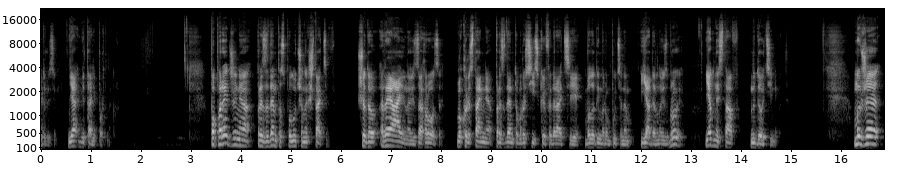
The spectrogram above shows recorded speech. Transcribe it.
друзі! Я Віталій Портников. Попередження президента Сполучених Штатів щодо реальної загрози використання президентом Російської Федерації Володимиром Путіним ядерної зброї я б не став недооцінювати. Ми вже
